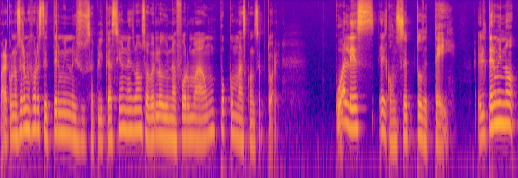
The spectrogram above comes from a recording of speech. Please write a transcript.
Para conocer mejor este término y sus aplicaciones vamos a verlo de una forma un poco más conceptual. ¿Cuál es el concepto de TI? El término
